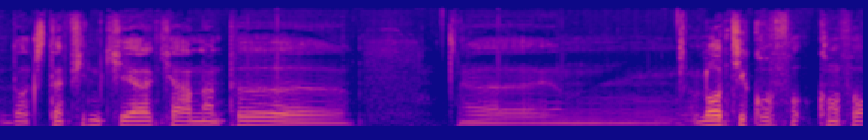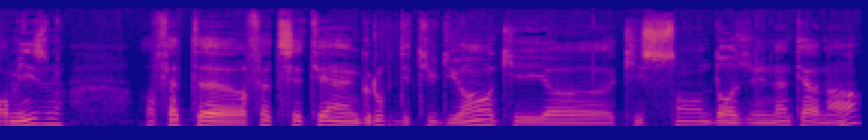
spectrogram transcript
donc, c'est un film qui incarne un peu euh, euh, l'anticonformisme. En fait, euh, en fait c'était un groupe d'étudiants qui, euh, qui sont dans une internat,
